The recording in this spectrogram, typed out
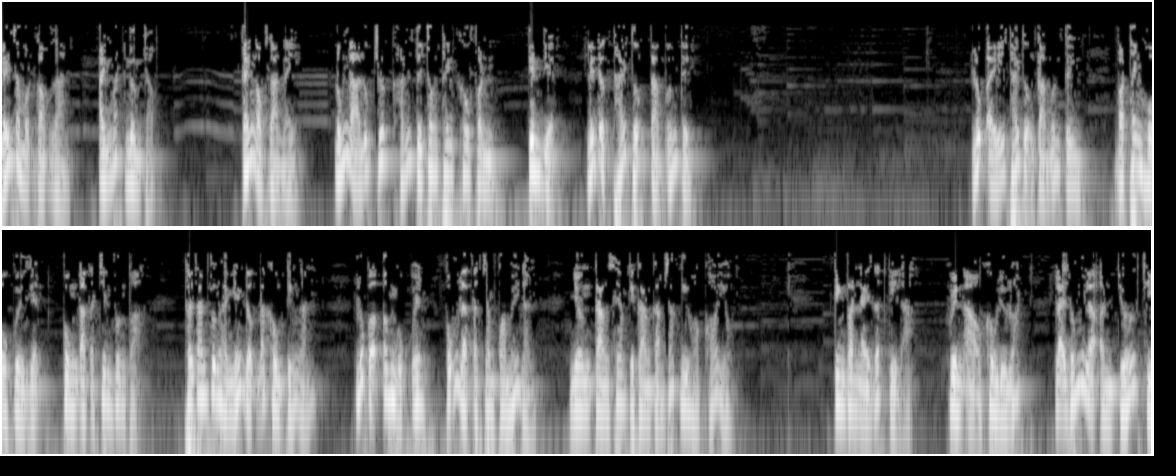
lấy ra một ngọc giản, ánh mắt ngưng trọng. Cái ngọc giản này, đúng là lúc trước hắn từ trong thanh khâu phần tiên điện lấy được thái thượng cảm ứng kinh. Lúc ấy thái thượng cảm ứng kinh và thanh hồ quỷ diện cùng đặt ở trên vương tỏa Thời gian phương hành nhớ được đã không tính ngắn. Lúc ở âm ngục uyên cũng là ta xem qua mấy lần, nhưng càng xem thì càng cảm giác nghi hoặc khó hiểu. Kinh văn này rất kỳ lạ, huyền ảo không lưu loát, lại giống như là ẩn chứa chi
